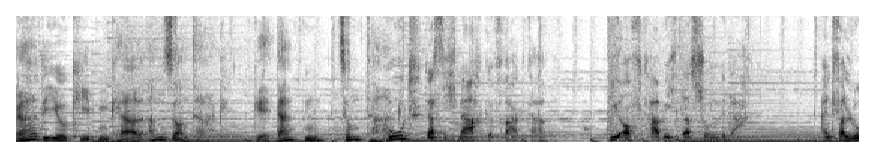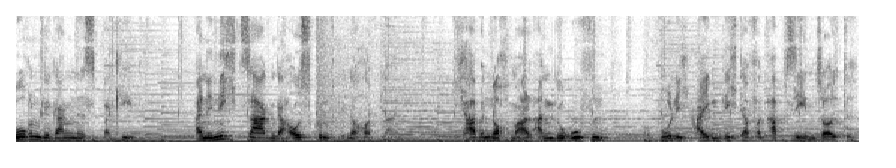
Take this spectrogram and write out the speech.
Radio Kiepenkerl am Sonntag. Gedanken zum Tag. Gut, dass ich nachgefragt habe. Wie oft habe ich das schon gedacht? Ein verloren gegangenes Paket. Eine nichtssagende Auskunft in der Hotline. Ich habe nochmal angerufen, obwohl ich eigentlich davon absehen sollte.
